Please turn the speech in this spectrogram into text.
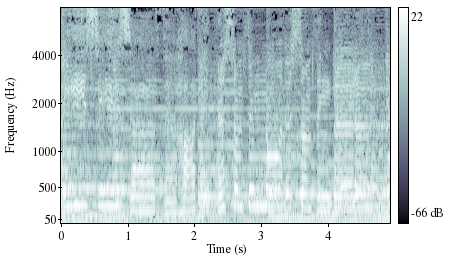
pieces of the heart. There's something more, there's something better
